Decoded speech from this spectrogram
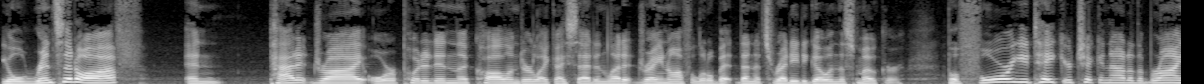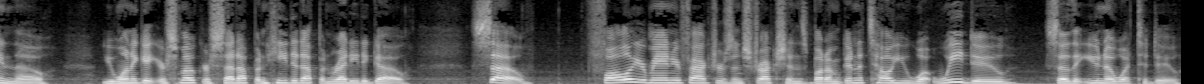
You'll rinse it off and pat it dry or put it in the colander, like I said, and let it drain off a little bit. Then it's ready to go in the smoker. Before you take your chicken out of the brine, though, you want to get your smoker set up and heated up and ready to go. So, follow your manufacturer's instructions, but I'm going to tell you what we do so that you know what to do.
